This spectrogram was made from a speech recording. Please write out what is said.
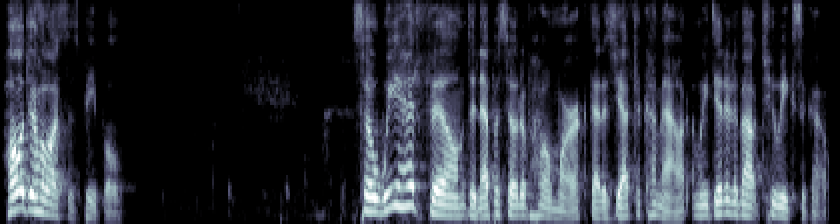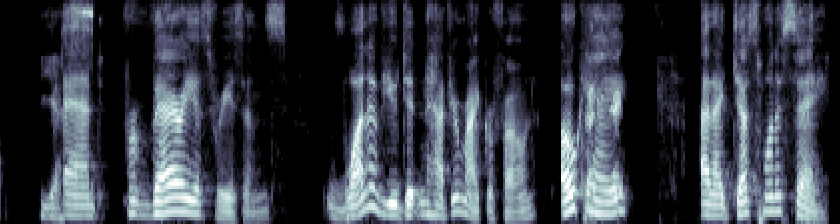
Hold your horses, people. So we had filmed an episode of Homework that is yet to come out, and we did it about two weeks ago. Yes. And for various reasons, one of you didn't have your microphone. Okay. And I just want to say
